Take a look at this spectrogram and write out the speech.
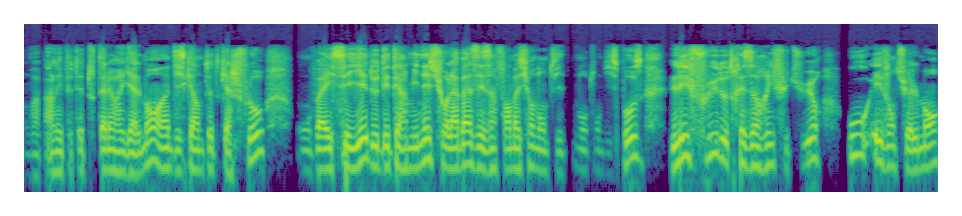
on va parler peut-être tout à l'heure également, hein, discounted cash flow, on va essayer de déterminer sur la base des informations dont, on dispose les flux de trésorerie futurs ou éventuellement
